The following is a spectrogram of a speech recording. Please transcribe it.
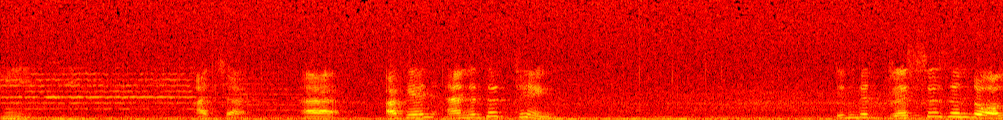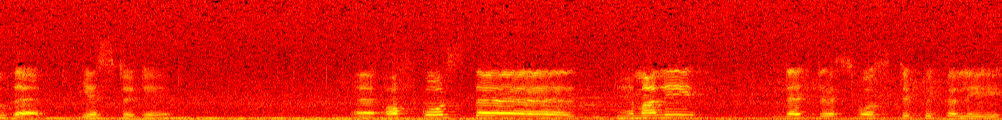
Hmm. Acha. Uh, again, another thing, in the dresses and all that yesterday, uh, of course the Himali, that dress was typically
